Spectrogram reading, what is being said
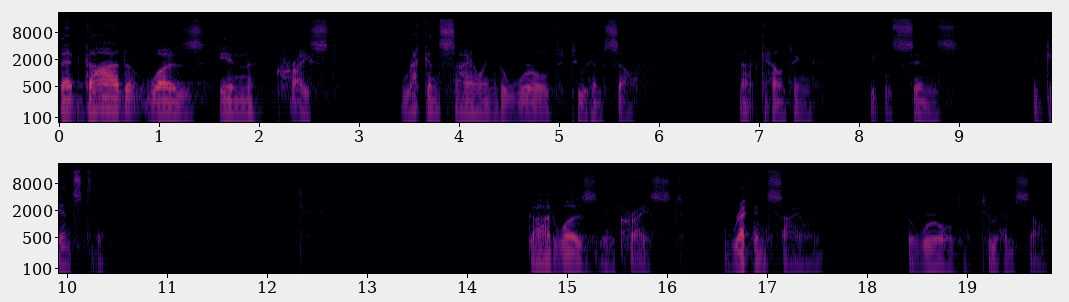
That God was in Christ, reconciling the world to himself, not counting people's sins against them. God was in Christ, reconciling the world to himself,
